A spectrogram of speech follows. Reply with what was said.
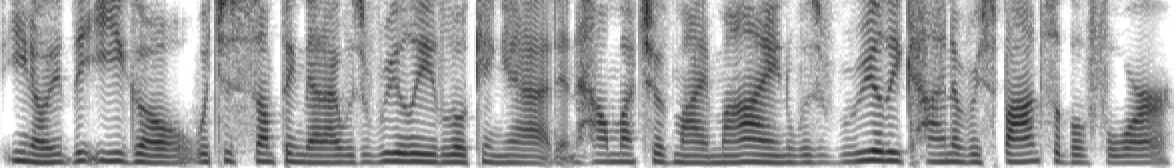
you know, the ego, which is something that I was really looking at, and how much of my mind was really kind of responsible for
